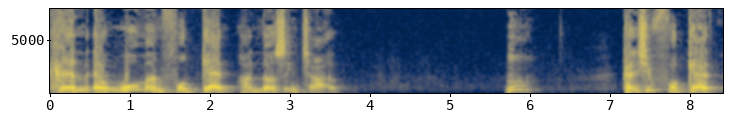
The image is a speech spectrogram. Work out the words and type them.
Can a woman forget her nursing child? Hmm? Can she forget?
